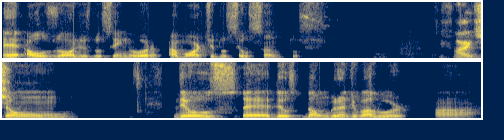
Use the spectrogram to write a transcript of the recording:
é aos olhos do Senhor a morte dos seus santos. Que forte. Então, Deus, é, Deus dá um grande valor a,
